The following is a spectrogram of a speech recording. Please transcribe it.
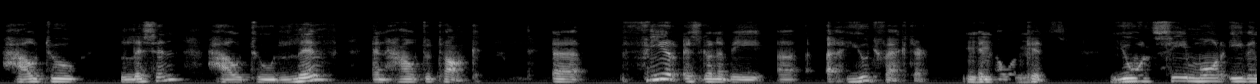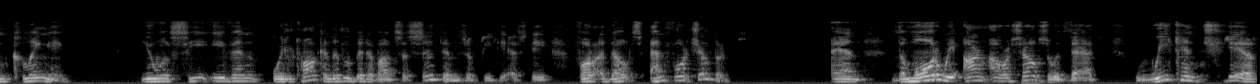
How to listen, how to live, and how to talk. Uh, fear is going to be a, a, huge factor mm-hmm. in our mm-hmm. kids. You will see more even clinging you will see even, we'll talk a little bit about the symptoms of PTSD for adults and for children. And the more we arm ourselves with that, we can share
